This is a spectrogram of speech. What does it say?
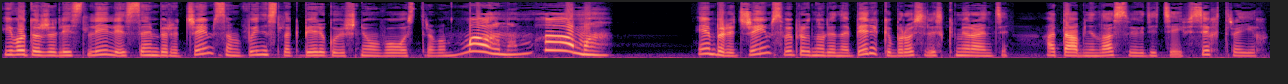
И вот уже лист Лили с Эмбер и Джеймсом вынесла к берегу Вишневого острова. «Мама! Мама!» Эмбер и Джеймс выпрыгнули на берег и бросились к Миранде, а та обняла своих детей, всех троих.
